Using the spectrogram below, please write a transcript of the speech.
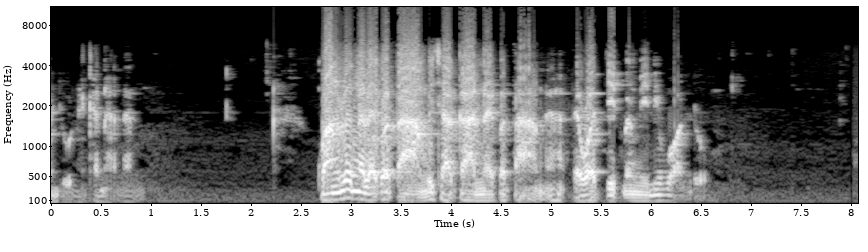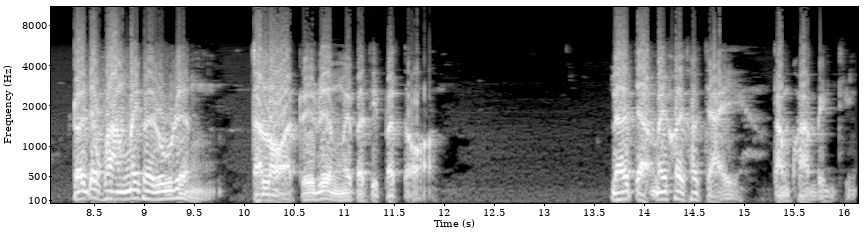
รณ์อยู่ในขณะนั้นฟังเรื่องอะไรก็ตามวิชาการอะไรก็ตามนะฮะแต่ว่าจิตมันมีนิวรณ์อยู่เราจะฟังไม่ค่อยรู้เรื่องตลอดหรือเรื่องไม่ปฏิปต่อ แล้วจะไม่ค่อยเข้าใจตามความเป็นจริง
